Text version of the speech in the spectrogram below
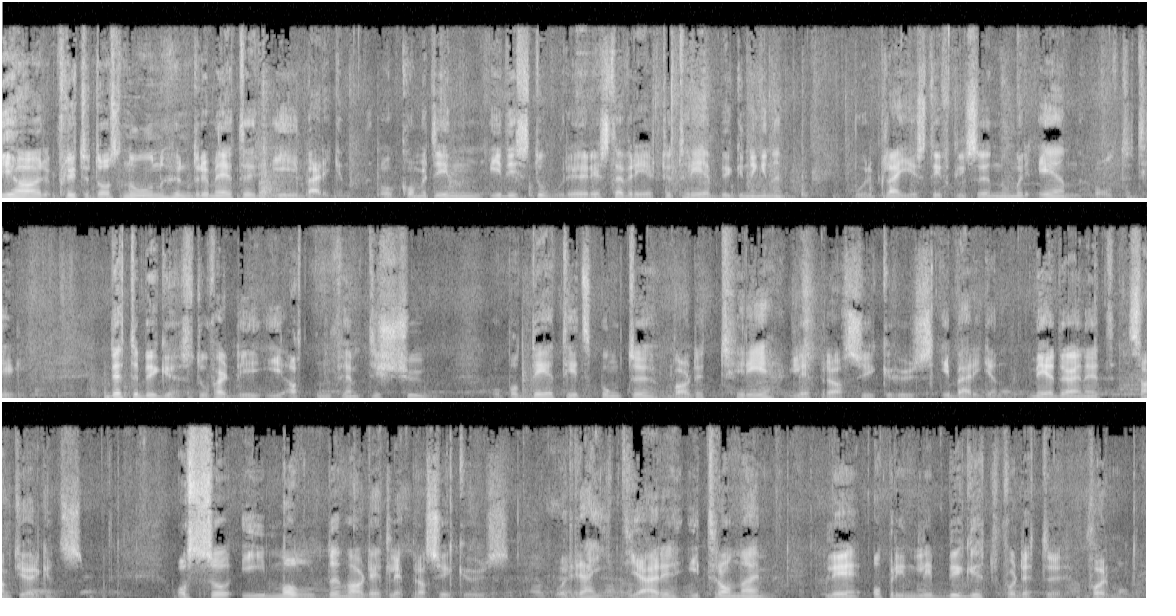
Vi har flyttet oss noen hundre meter i Bergen og kommet inn i de store restaurerte trebygningene hvor Pleiestiftelse nummer én holdt til. Dette bygget sto ferdig i 1857, og på det tidspunktet var det tre leprasykehus i Bergen, medregnet St. Jørgens. Også i Molde var det et leprasykehus, og Reitgjerdet i Trondheim ble opprinnelig bygget for dette formålet.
